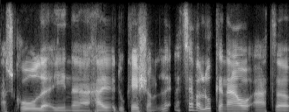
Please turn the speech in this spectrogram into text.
a school in uh, higher education. Let, us have a look now at uh,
